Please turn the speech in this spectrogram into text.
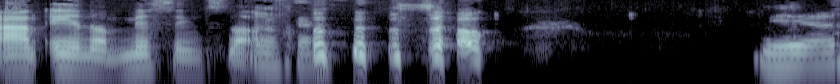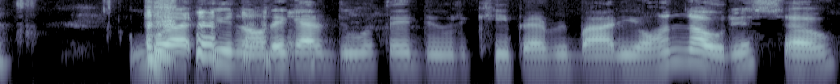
I'm end up missing stuff. Okay. so yeah, but you know they got to do what they do to keep everybody on notice. So,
